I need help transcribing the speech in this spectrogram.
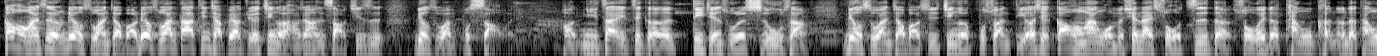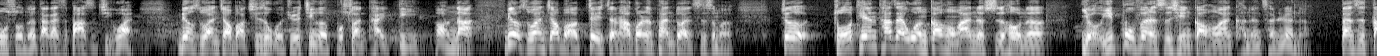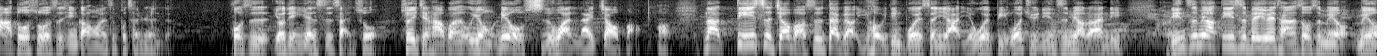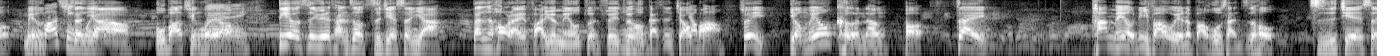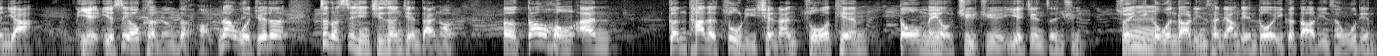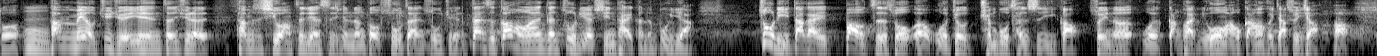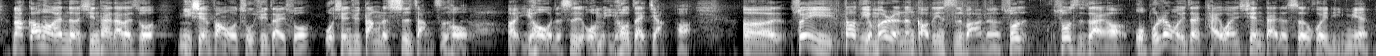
高鸿安是用六十万交保，六十万大家听起来不要觉得金额好像很少，其实六十万不少哎。好，你在这个地检署的实务上，六十万交保其实金额不算低，而且高鸿安我们现在所知的所谓的贪污可能的贪污所得大概是八十几万，六十万交保其实我觉得金额不算太低。好，那六十万交保对检察官的判断是什么？就昨天他在问高鸿安的时候呢，有一部分的事情高鸿安可能承认了，但是大多数的事情高鸿安是不承认的。或是有点延时闪烁，所以检察官会用六十万来交保。好，那第一次交保是代表以后一定不会升压，也未必。我举林之妙的案例，林之妙第一次被约谈的时候是没有没有没有升压哦，五保请回哦。第二次约谈之后直接升压，但是后来法院没有准，所以最后改成交保。所以有没有可能哦，在他没有立法委员的保护伞之后直接升压，也也是有可能的哦。那我觉得这个事情其实很简单哈。呃，高鸿安跟他的助理显然昨天都没有拒绝夜间侦讯，所以一个问到凌晨两点多，一个到凌晨五点多，嗯，他们没有拒绝夜间侦讯的，他们是希望这件事情能够速战速决。但是高鸿安跟助理的心态可能不一样，助理大概报着说，呃，我就全部诚实以告，所以呢，我赶快你问完，我赶快回家睡觉啊。那高鸿安的心态大概说，你先放我出去再说，我先去当了市长之后，啊，以后我的事我们以后再讲啊。呃，所以到底有没有人能搞定司法呢？说说实在哦，我不认为在台湾现代的社会里面，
